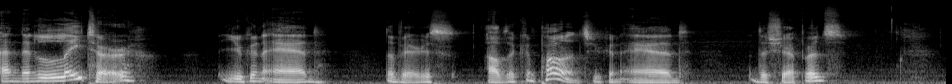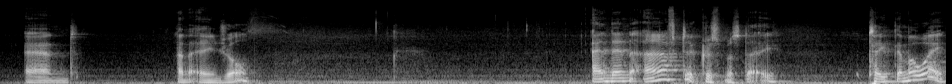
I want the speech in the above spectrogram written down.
And then later, you can add the various other components. You can add the shepherds and an angel and then after Christmas Day, take them away.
